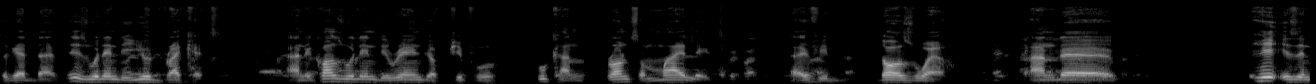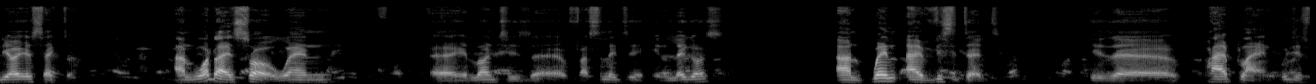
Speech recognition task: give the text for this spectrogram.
to get that. He's within the youth bracket, and he comes within the range of people who can run some mileage uh, if he does well. And uh, he is in the oil sector. And what I saw when uh, he launched his uh, facility in Lagos and when I visited his uh, pipeline, which is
